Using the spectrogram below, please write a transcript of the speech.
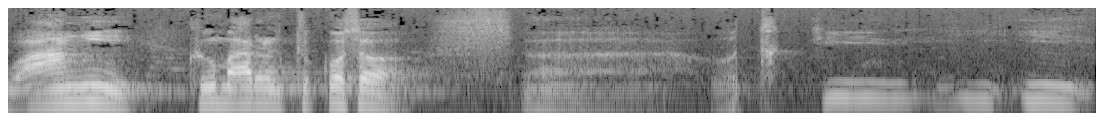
왕이 그 말을 듣고서 어, 떻게 이, 이,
